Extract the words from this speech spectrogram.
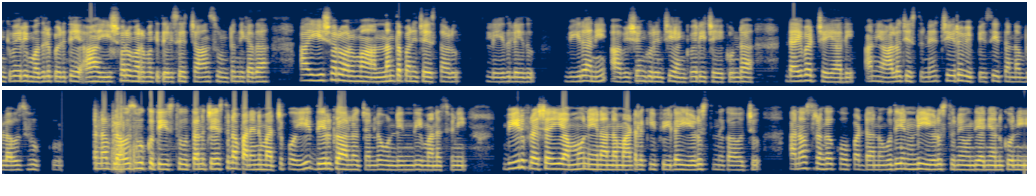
ఎంక్వైరీ మొదలు పెడితే ఆ ఈశ్వరవర్మకి తెలిసే ఛాన్స్ ఉంటుంది కదా. ఆ ఈశ్వరవర్మ అన్నంత పని చేస్తాడు. లేదు లేదు. వీరాని ఆ విషయం గురించి ఎంక్వైరీ చేయకుండా డైవర్ట్ చేయాలి అని ఆలోచిస్తూనే చీర విప్పేసి తన బ్లౌజ్ హుక్ తన బ్లౌజ్ హుక్ తీస్తూ తను చేస్తున్న పనిని మర్చిపోయి దీర్ఘ ఆలోచనలో ఉండింది మనస్విని. వీరు ఫ్రెష్ అయ్యి అమ్ము నేను అన్న మాటలకి ఫీల్ అయ్యి ఏడుస్తుంది కావచ్చు. అనవసరంగా కోపడ్డాను. ఉదయం నుండి ఏడుస్తూనే ఉంది అని అనుకొని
